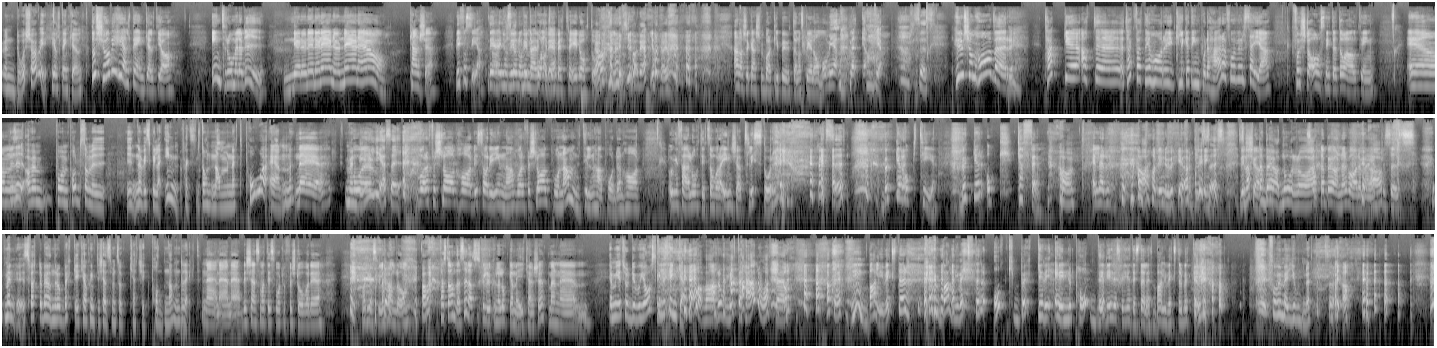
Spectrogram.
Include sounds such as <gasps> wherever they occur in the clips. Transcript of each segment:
Men då kör vi helt enkelt. Då kör vi helt enkelt, ja. Intromelodi. No, no, no, no, no, no, no. Kanske. Vi får se. Det, Ja, jag ska vi- nog vi hitta på det. bättre i datorn. Ja, <laughs> gör det. Ja, ja, ja. Annars så kanske vi bara klipper ut den och spelar om och om igen. Men ja. Ja, precis. Hur som haver. Tack, eh, att, eh, tack för att ni har klickat in på det här får vi väl säga. Första avsnittet och allting. Ehm, Precis, en, på en podd som vi, i, när vi spelar in, faktiskt inte har namnet på än. Nej. Men vår- det ger sig. <laughs> Våra förslag har, vi sa det innan, våra förslag på namn till den här podden har ungefär låtit som våra inköpslistor. <laughs> <laughs> Böcker och te. Böcker och kaffe. Ja, Eller Ja. <laughs> vad det nu är för ja någonting. precis. vi Svarta köper. bönor och... Svarta bönor var det med, ja. Ja. precis. Men eh, svarta bönor och böcker kanske inte känns som ett så catchigt poddnamn direkt. Nej, nej, nej. Det känns som att det är svårt att förstå vad det, vad det skulle <laughs> handla om. Ja. Fast å andra sidan så skulle det kunna locka mig kanske, men... ehm, Ja, men jag trodde du och jag skulle tänka, åh vad roligt det här låter. mm, baljväxter! <laughs> Baljväxter och böcker i en podd. Det är det det ska heta istället, baljväxterböcker. <laughs> Får vi med jordnötter också. <laughs> ja.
